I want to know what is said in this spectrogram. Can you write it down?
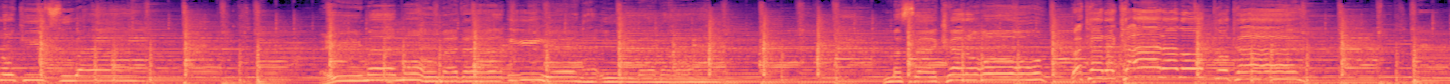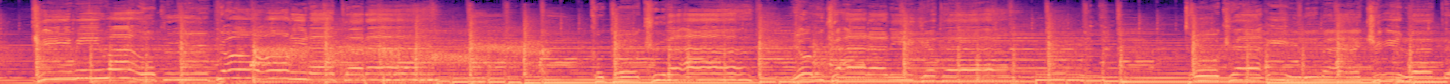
の傷は今もまだ言えないまま。まさかの別れからのとか。君は臆病になったら孤独なて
